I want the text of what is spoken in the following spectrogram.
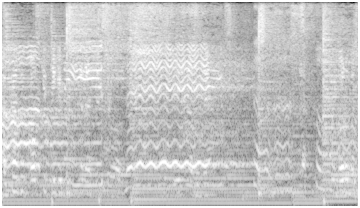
아까도 걷기 되게 불편하셨죠? us 좀 걸어보세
